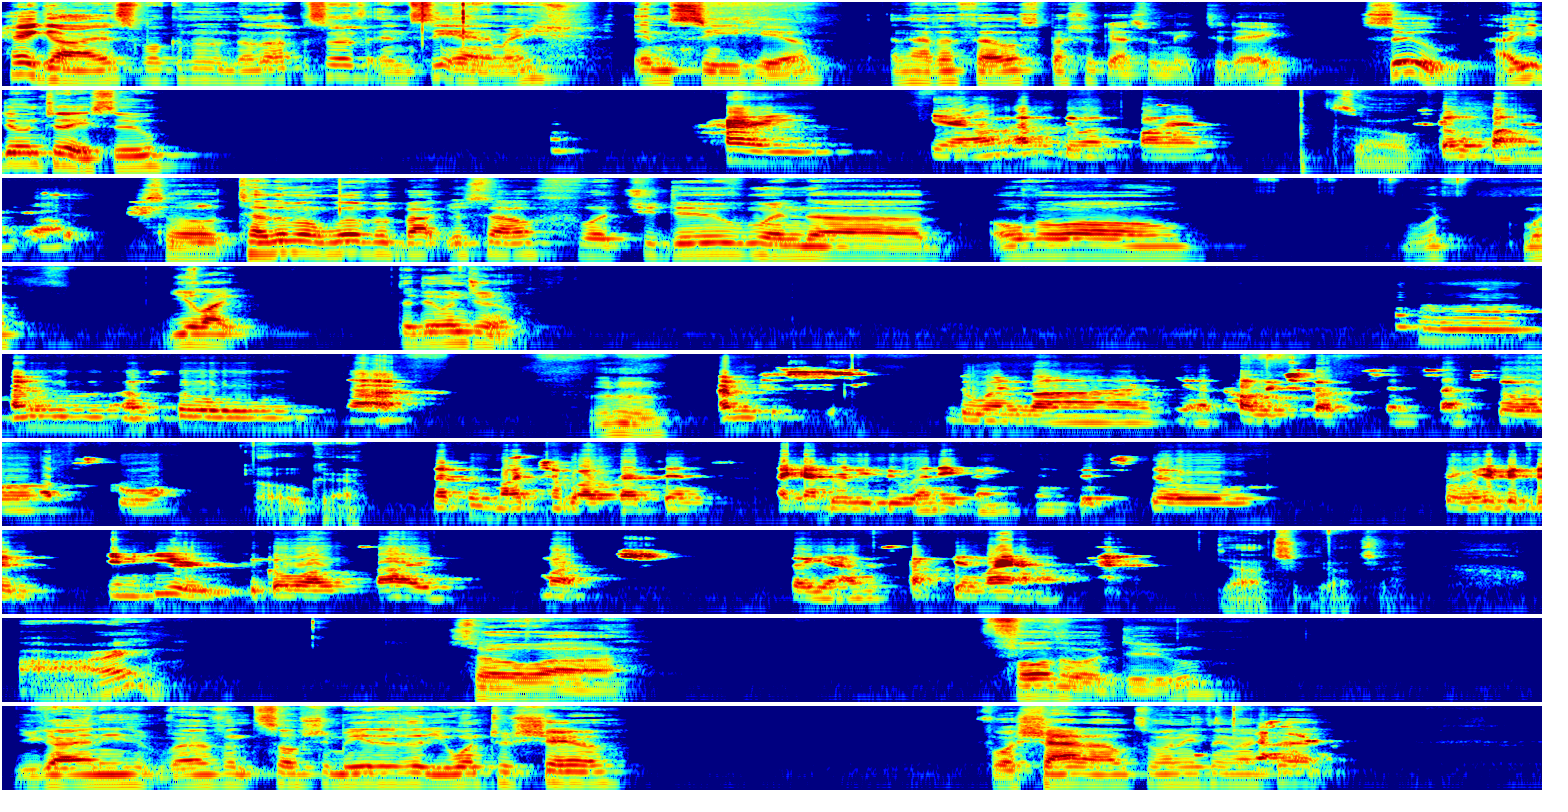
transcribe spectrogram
Hey guys, welcome to another episode of MC Anime. MC here, and I have a fellow special guest with me today, Tsu. How are you doing today, Tsu? Hi. Yeah, I'm, I'm doing fine. So, Still fine. Yeah. so tell them a little bit about yourself, what you do, and uh, overall, what what you like to do in general. Mm, I'm, I'm still, uh, Mm-hmm. I'm just doing my you know, college stuff since I'm still at school. Oh, okay. Nothing much about that since I can't really do anything since it's still prohibited in here to go outside much. So yeah, I'm stuck in my house. Gotcha, gotcha. All right. So, uh, further ado, you got any relevant social media that you want to share for shout outs or anything like that?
